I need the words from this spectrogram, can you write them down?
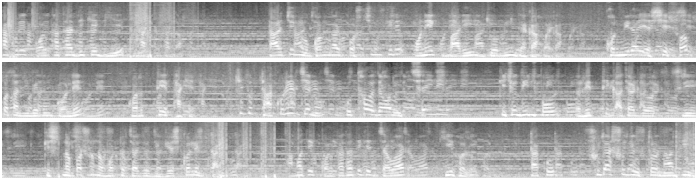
ঠাকুরের কলকাতার দিকে গিয়ে থাকা হয়। তার জন্য গঙ্গার পশ্চিম তীরে অনেক বাড়ি জমি দেখা হয়। কর্মীরা এসে সব কথা নিবেদন করলে করতে থাকে। কিন্তু ঠাকুরের যেন কোথাও যাওয়ার ইচ্ছেই নেই। কিছুদিন পর ঋত্বিক আচার্য শ্রী কৃষ্ণপ্রসন্ন ভট্টাচার্য জিজ্ঞেস করলেন, ঠাকুর, আমাদের কলকাতা থেকে যাওয়ার কি হলো? ঠাকুর সোজাসুজি উত্তর না দিয়ে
